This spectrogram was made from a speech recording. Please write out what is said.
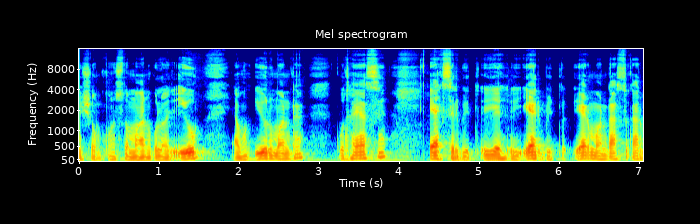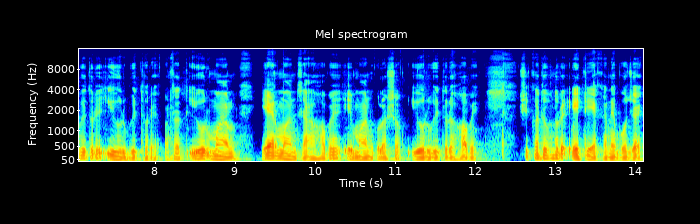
এই সমস্ত মানগুলো ইউ এবং ইউর মানটা কোথায় আছে? এক্সের ভিতরে এর ভিতরে এর মানটা আসছে কার ভিতরে? ইউর ভিতরে। অর্থাৎ ইউর মান, এর মান যা হবে, এই মানগুলো সব ইউর ভিতরে হবে। শিক্ষার্থী বন্ধুরা, এটি এখানে বোঝায়।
